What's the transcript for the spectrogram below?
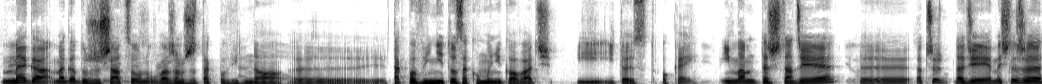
mega, mega duży szacun. Uważam, że tak powinno, yy, tak powinni to zakomunikować i, i to jest ok. I mam też nadzieję, yy, znaczy nadzieję, myślę, że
